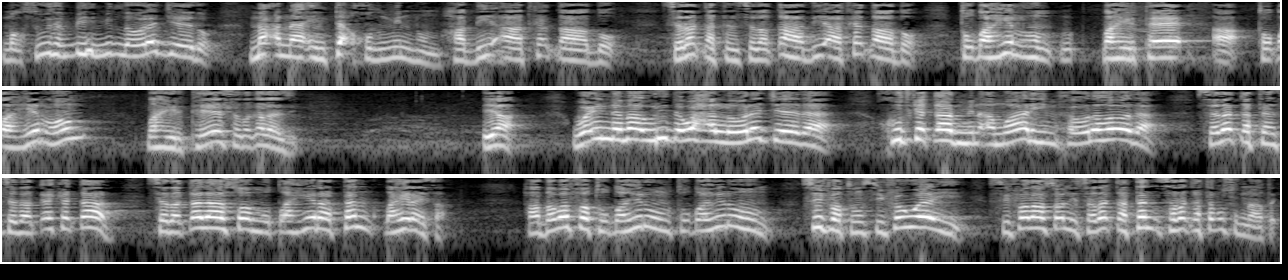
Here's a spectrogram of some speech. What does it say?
maqsuudan bihi mid loola jeedo macnaa in ta'khud minhum haddii aad ka qaado sadaqatan sadaqa haddii aad ka qaado tudahirhum dahirtee tudahirhum dahirtee sadaqadaasi. Ya. Wainamaa urida waxaa loola jeedaa khud ka qaad min amwaalihim xoolahooda sadaqatan sadaqe ka qaad sadaqadaasoo mutahiratan dahiraysa haddaba fa tudahiruhum tudahiruhum sifatun sifo weeyi sifadaasoo lisadaqatan sadaqatan usugnaatay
